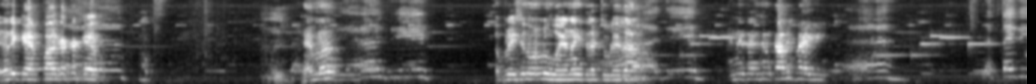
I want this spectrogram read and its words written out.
ਇਹਨਾਂ ਦੀ ਕੈਪ ਪਾ ਕਾਕਾ ਕੈਪ। ਹੈ ਮਾਂ? ਆਪਰੇਸ਼ਨ ਹੁਣ ਨੂੰ ਹੋ ਜਾਣਾ ਸੀ ਤੇਰਾ ਚੂਲੇ ਦਾ। ਇੰਨੀ ਟੈਨਸ਼ਨ ਕਾਹਦੀ ਪੈ ਗਈ? ਲੱਤਾਂ ਹੀ ਨਹੀਂ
